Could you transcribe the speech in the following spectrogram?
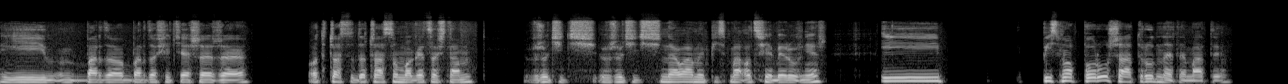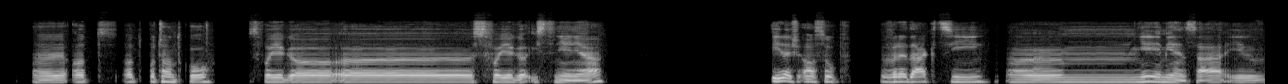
I bardzo, bardzo się cieszę, że od czasu do czasu mogę coś tam wrzucić, wrzucić na łamy pisma od siebie również. I pismo porusza trudne tematy e, od, od początku swojego, e, swojego istnienia. Ileś osób w redakcji em, nie je mięsa i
